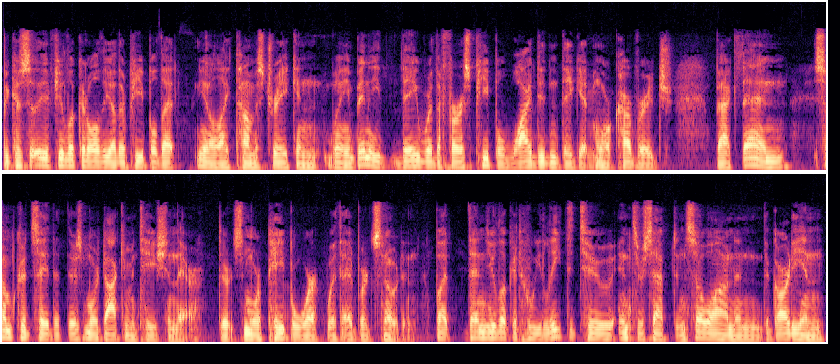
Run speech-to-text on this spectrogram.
because if you look at all the other people that you know like thomas drake and william binney they were the first people why didn't they get more coverage back then some could say that there's more documentation there. There's more paperwork with Edward Snowden. But then you look at who he leaked it to, Intercept, and so on, and The Guardian.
